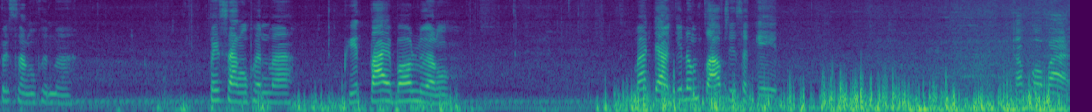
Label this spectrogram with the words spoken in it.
ไปสั่งเพิ่นว่าไปสั่งเพิ่นว่า เพชรใต้บ่อเหลือง มาจากกินน้ำสาวศรีสะเกดกับพ่อบ้าน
